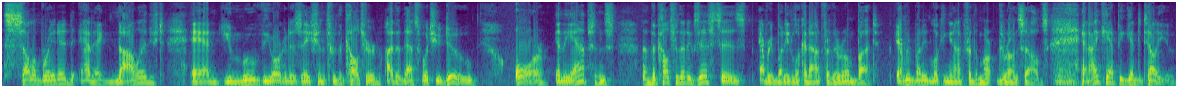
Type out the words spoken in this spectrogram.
celebrated and acknowledged. And you move the organization through the culture. Either that's what you do, or in the absence, the culture that exists is everybody looking out for their own butt. everybody looking out for the, their own selves. And I can't begin to tell you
